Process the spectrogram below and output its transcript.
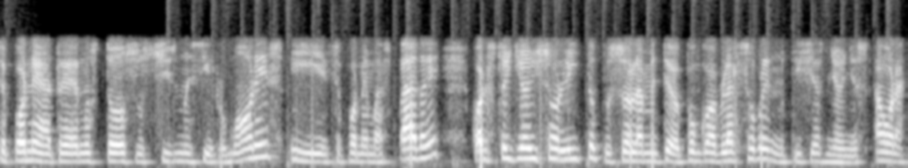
se pone a traernos todos sus chismes y rumores y se pone más padre. Cuando estoy yo y solito, pues solamente me pongo a hablar sobre noticias ñoñas. Ahora,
